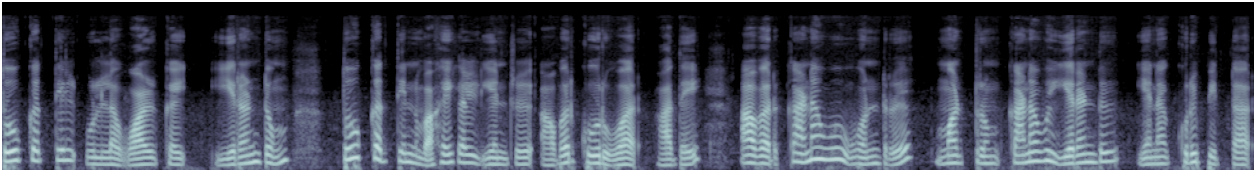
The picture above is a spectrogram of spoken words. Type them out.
தூக்கத்தில் உள்ள வாழ்க்கை இரண்டும் தூக்கத்தின் வகைகள் என்று அவர் கூறுவார். அதை அவர் கனவு ஒன்று மற்றும் கனவு இரண்டு என குறிப்பிட்டார்.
